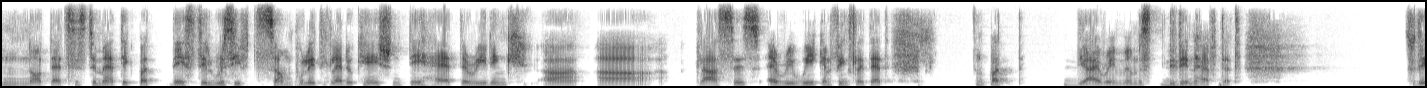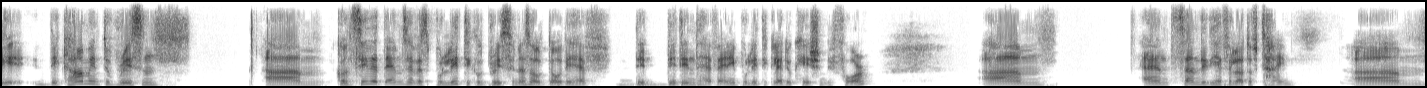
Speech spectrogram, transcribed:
not that systematic, but they still received some political education. They had the reading uh, uh, classes every week and things like that. But the IRA members they didn't have that. So they they come into prison, um, consider themselves as political prisoners, although they have they, they didn't have any political education before. Um, and suddenly they have a lot of time. Um,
